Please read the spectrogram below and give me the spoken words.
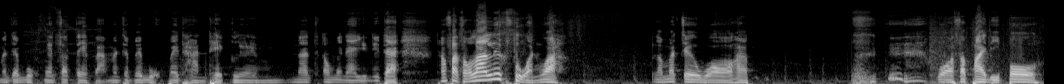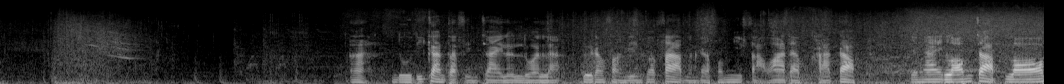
มันจะบุกเป็นสเต็ปอะมันจะไปบุกไปฐานเทคเลย น่าจะต้องเป็นอร์อยู่ดีแต่ทางฝั่งโซล่าเลือกสวนว่ะ แล้วมาเจอวอลครับ วอลซัพพลายดีโป อะดูที่การตัดสินใจล้วนๆแล้วคือทางฝั่งดีมก็ทราบเหมือนกันเพราะมีเสาวอะแต่ขากลับ ยังไงล้อมจับล้อม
